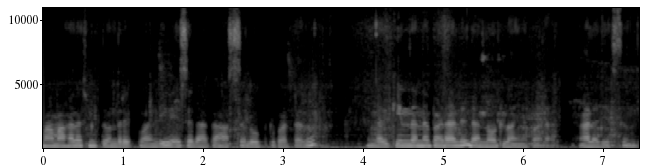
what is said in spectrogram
మా మహాలక్ష్మికి తొందర ఎక్కువ అండి వేసేదాకా అస్సలు ఓపిక పట్టదు. ఇంకా అది కిందన్న పడాలి దాని నోట్లో అయినా పడాలి. అలా చేస్తుంది.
